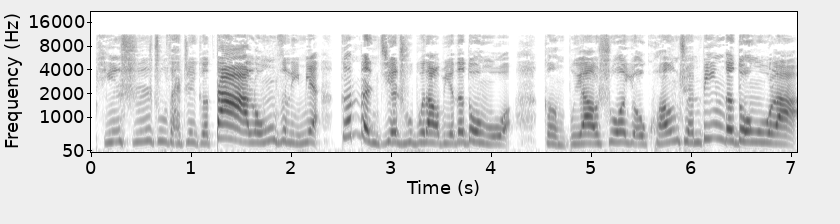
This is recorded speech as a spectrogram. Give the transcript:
平时住在这个大笼子里面，根本接触不到别的动物，更不要说有狂犬病的动物了。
